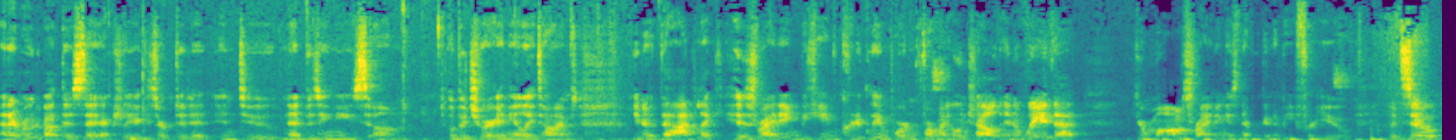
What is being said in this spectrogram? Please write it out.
and I wrote about this. I actually excerpted it into Ned Vizzini's um, obituary in the LA Times. You know that like his writing became critically important for my own child in a way that your mom's writing is never going to be for you. But so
